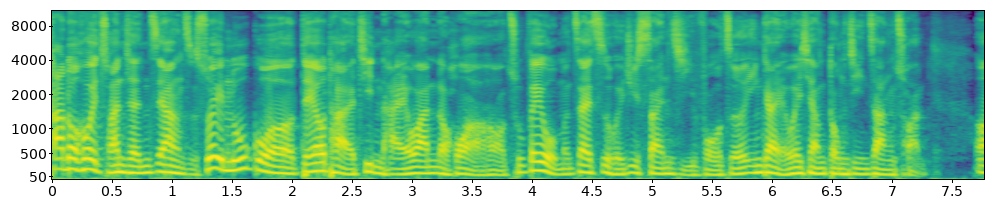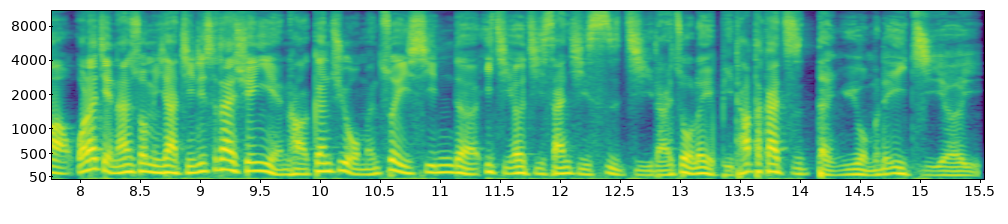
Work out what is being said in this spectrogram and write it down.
它都会传成这样子，所以如果 Delta 进台湾的话，哈，除非我们再次回去三级，否则应该也会像东京这样传。啊，我来简单说明一下《吉尼斯泰宣言》哈，根据我们最新的一级、二级、三级、四级来做类比，它大概只等于我们的一级而已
